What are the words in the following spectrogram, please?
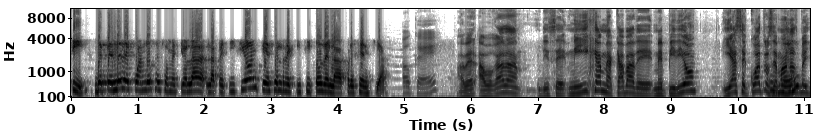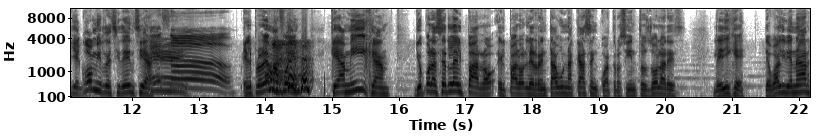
sí, depende de cuándo se sometió la, la petición, que es el requisito de la presencia. Ok. A ver, abogada, dice, mi hija me acaba de, me pidió y hace cuatro semanas me llegó mi residencia. ¡Eso! El problema fue que a mi hija, yo por hacerle el paro, el paro, le rentaba una casa en 400 dólares. Le dije, te voy a aliviar.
